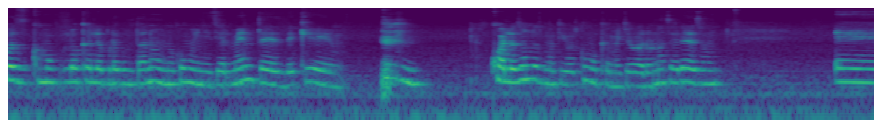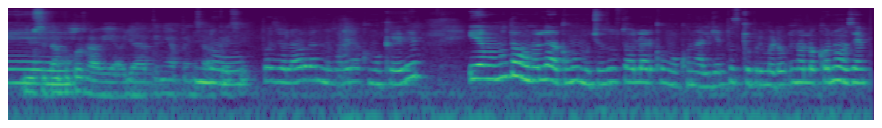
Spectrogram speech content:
pues como lo que le preguntan a uno como inicialmente es de que cuáles son los motivos como que me llevaron a hacer eso. Y usted Eh, tampoco sabía, o ya tenía pensado no, que sí. pues yo la verdad no sabía como qué decir. Y de momento a uno le da como mucho susto hablar como con alguien pues que primero no lo conoce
